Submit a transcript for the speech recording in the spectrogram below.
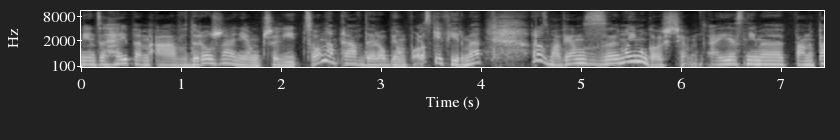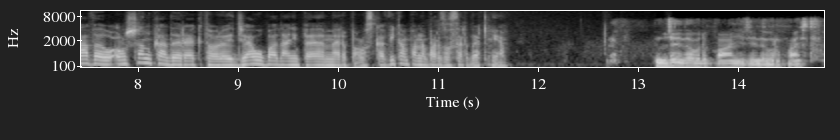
między hypem a wdrożeniem, czyli co naprawdę robią polskie firmy, rozmawiam z moim gościem. A jest nim pan Paweł Olszenka, dyrektor działu badań PMR Polska. Witam pana bardzo serdecznie. Dzień dobry Pani, dzień dobry Państwu.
